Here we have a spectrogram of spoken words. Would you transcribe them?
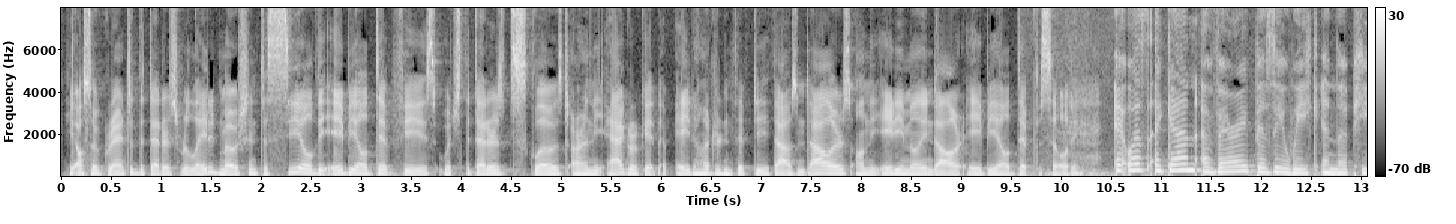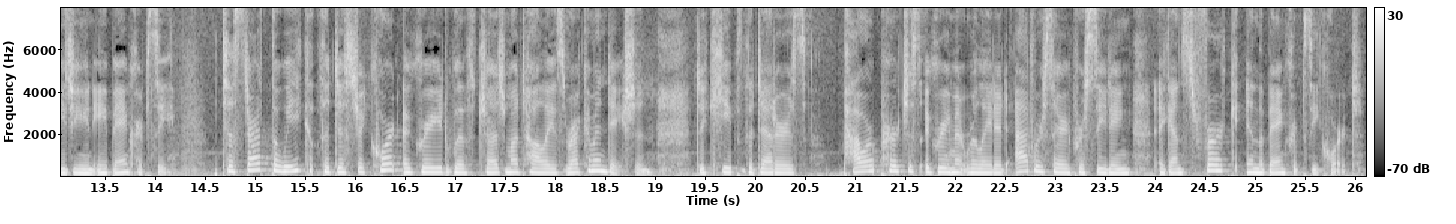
He also granted the debtor's related motion to seal the ABL DIP fees, which the debtors disclosed are in the aggregate of $850,000 on the $80 million ABL DIP facility. It was again a very busy week in the PG&E bankruptcy. To start the week, the district court agreed with Judge Montali's recommendation to keep the debtor's power purchase agreement related adversary proceeding against FERC in the bankruptcy court.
